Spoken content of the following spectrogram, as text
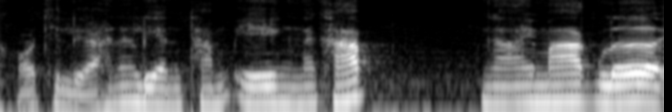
ข้อที่เหลือให้นักเรียนทำเองนะครับ ง่ายมากเลย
